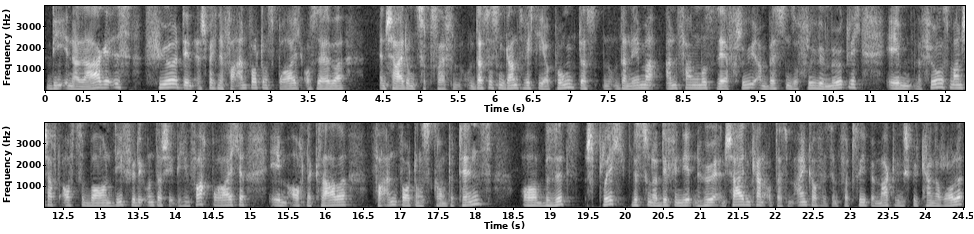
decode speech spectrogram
die in der Lage ist, für den entsprechenden Verantwortungsbereich auch selber Entscheidungen zu treffen. Und das ist ein ganz wichtiger Punkt, dass ein Unternehmer anfangen muss, sehr früh, am besten so früh wie möglich, eben eine Führungsmannschaft aufzubauen, die für die unterschiedlichen Fachbereiche eben auch eine klare Verantwortungskompetenz äh, besitzt, sprich bis zu einer definierten Höhe entscheiden kann, ob das im Einkauf ist, im Vertrieb, im Marketing spielt keine Rolle,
